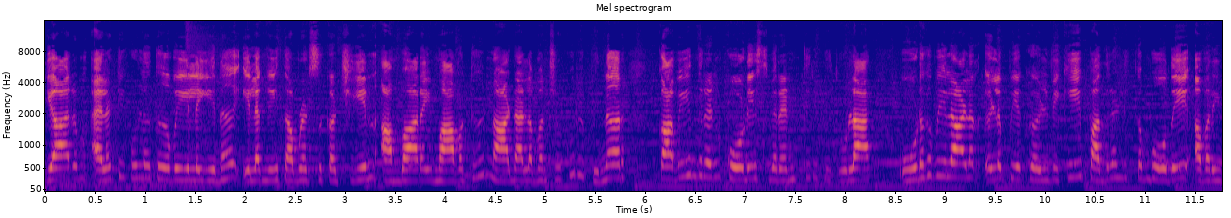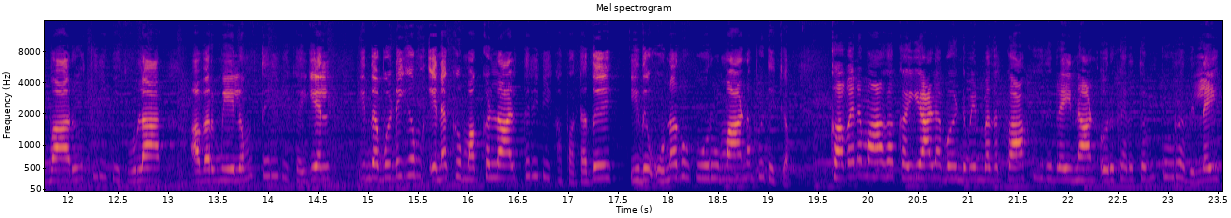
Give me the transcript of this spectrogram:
யாரும் அலட்டிக்கொள்ள தேவையில்லை என இலங்கை தமிழரசுக் கட்சியின் அம்பாறை மாவட்ட நாடாளுமன்ற உறுப்பினர் கவீந்திரன் கோடீஸ்வரன் தெரிவித்துள்ளார். ஊடகவியலாளர் எழுப்பிய கேள்விக்கு பதிலளிக்கும் போதே அவர் இவ்வாறு தெரிவித்துள்ளார். அவர் மேலும் தெரிவிக்கையில் இந்த விடயம் எனக்கு மக்களால் தெரிவிக்கப்பட்டது. இது உணர்வுபூர்வமான விடயம். கவனமாக கையாள வேண்டும் என்பதற்காக இதுவரை நான் ஒரு கருத்தும் கூறவில்லை.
